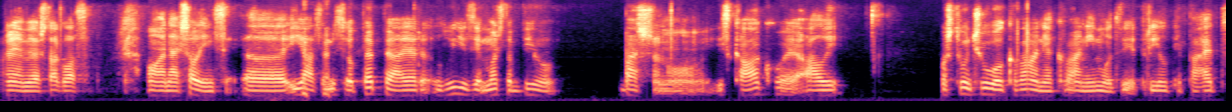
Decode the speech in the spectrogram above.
Ma nemam ja šta glasat. Ona, šalim se. Uh, ja sam mislio Pepea jer Luiz je možda bio baš ono iskako je, ali pošto on čuvao Cavani, a Cavani imao dvije prilike, pa eto,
